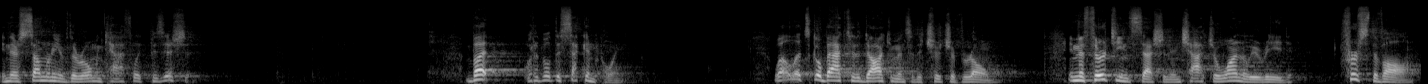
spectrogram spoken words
in their summary of the Roman Catholic position. But what about the second point? Well, let's go back to the documents of the Church of Rome. In the 13th session, in chapter 1, we read First of all,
